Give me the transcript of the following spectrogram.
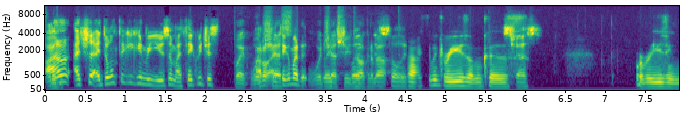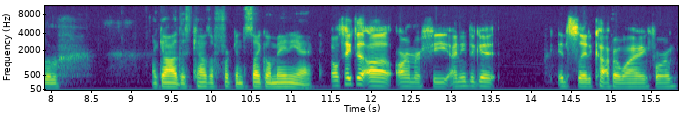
I don't actually. I don't think you can reuse them. I think we just. Blake, I which don't. I chest? think I'm Which chest are you talking about? Solely I think we can reuse them because chest. we're reusing them. My God, this cow's a freaking psychomaniac. I'll take the uh, armor feet. I need to get insulated copper wiring for him.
